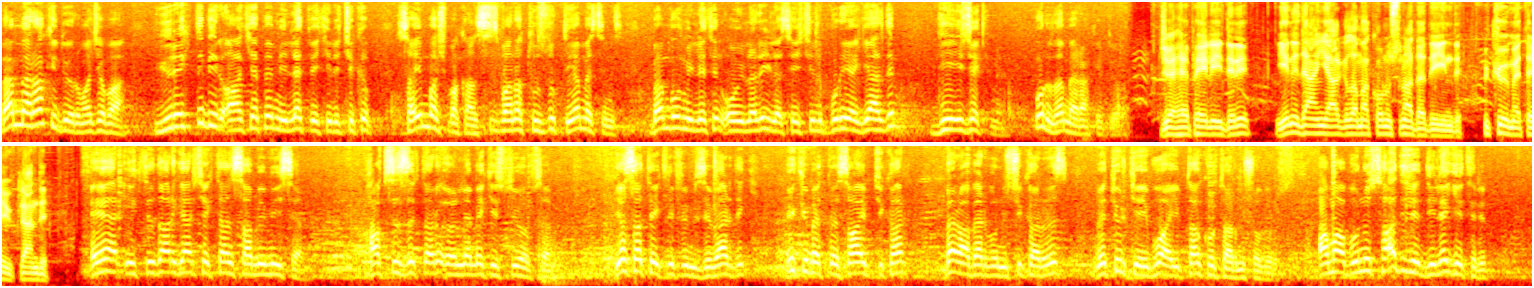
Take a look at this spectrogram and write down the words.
Ben merak ediyorum acaba yürekli bir AKP milletvekili çıkıp Sayın Başbakan siz bana tuzluk diyemezsiniz. Ben bu milletin oylarıyla seçilip buraya geldim diyecek mi? Bunu da merak ediyorum. CHP lideri yeniden yargılama konusuna da değindi. Hükümete yüklendi. Eğer iktidar gerçekten samimi ise, haksızlıkları önlemek istiyorsa, yasa teklifimizi verdik, hükümet de sahip çıkar, beraber bunu çıkarırız ve Türkiye'yi bu ayıptan kurtarmış oluruz. Ama bunu sadece dile getirip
